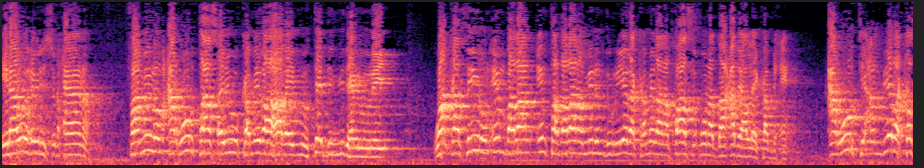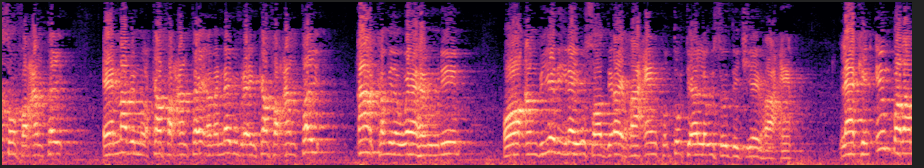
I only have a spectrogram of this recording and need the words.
ilaah wuxuu yidhi subxaana fa minhum carruurtaas ayuu ka mid ahaaday muhtadin mid hanuunay. Wa kaiirun in badan inta badana minhum durriyada ka midana faasiquuna daacadii alleh ka bixin. Carruurtii ambiyada ka soo farcantay ee nabi nuux ka farcantay ama nebi ibraahim ka farcantay إلهي أصدري راعين كتبتي ألا أصدجي راعين. لكن إن بدن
